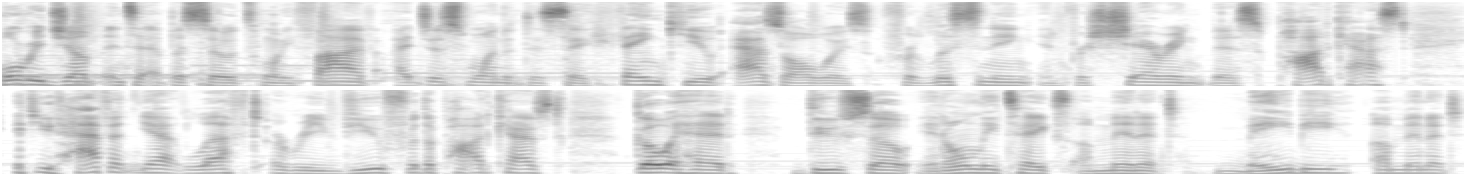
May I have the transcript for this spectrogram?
Before we jump into episode 25, I just wanted to say thank you, as always, for listening and for sharing this podcast. If you haven't yet left a review for the podcast, go ahead, do so. It only takes a minute, maybe a minute.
